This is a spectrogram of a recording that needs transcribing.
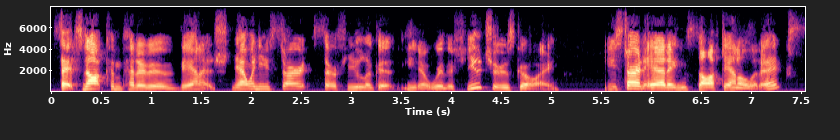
So it's not competitive advantage. Now, when you start, so if you look at, you know, where the future is going, you start adding soft analytics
